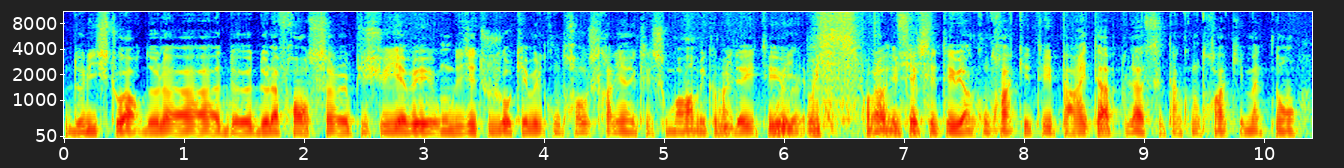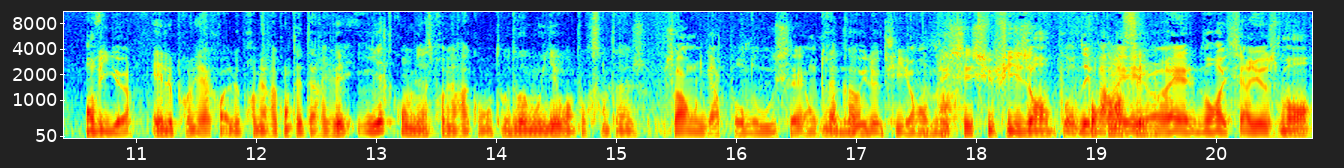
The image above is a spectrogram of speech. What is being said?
de l'histoire de la, de, de la France, euh, puisqu'il y avait, on disait toujours qu'il y avait le contrat australien avec les sous-marins, mais comme il a été... Oui, oui. c'était un contrat qui était par étapes, là c'est un contrat qui est maintenant en vigueur. Et le premier, le premier raconte est arrivé. Il est de combien ce premier raconte? Au doigt mouillé ou en pourcentage? Ça, on le garde pour nous, c'est entre nous et le client. Mais c'est suffisant pour démarrer réellement et sérieusement.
